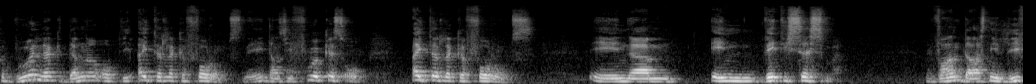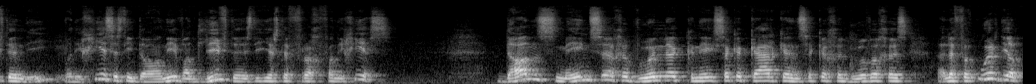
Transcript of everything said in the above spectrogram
gewoonlik dinge op die uiterlike vorms nê? Dan is die fokus op uiterlike vorms en ehm um, en wettisisme want daar's nie liefde nie, want die gees is nie daar nie, want liefde is die eerste vrug van die gees. Dan's mense gewoonlik net sulke kerke en sulke gelowiges, hulle veroordeel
